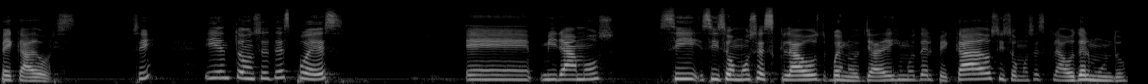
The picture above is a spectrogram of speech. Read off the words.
pecadores. ¿Sí? Y entonces después eh, miramos si, si somos esclavos, bueno, ya dijimos del pecado, si somos esclavos del mundo.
